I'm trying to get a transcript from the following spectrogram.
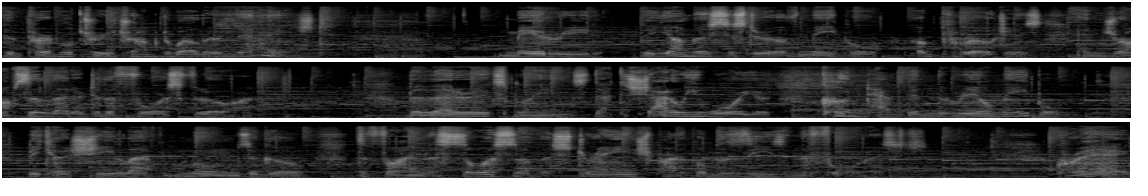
the purple tree trunk dweller vanished. Mayreed, the younger sister of Maypul, approaches and drops a letter to the forest floor. The letter explains that the shadowy warrior couldn't have been the real Maypul because she left moons ago to find the source of the strange purple disease in the forest. Kragg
